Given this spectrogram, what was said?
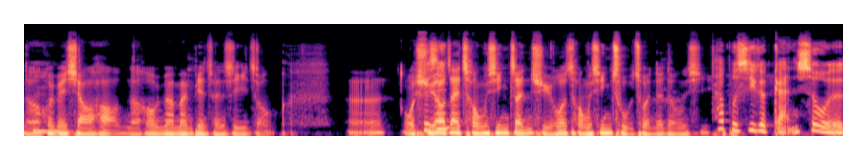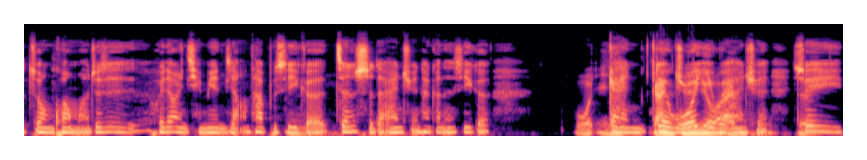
然后会被消耗，嗯、然后慢慢变成是一种，嗯、呃，我需要再重新争取或重新储存的东西。它不是一个感受的状况吗？就是回到你前面讲，它不是一个真实的安全，它可能是一个。我以感感觉我以为安安全，所以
